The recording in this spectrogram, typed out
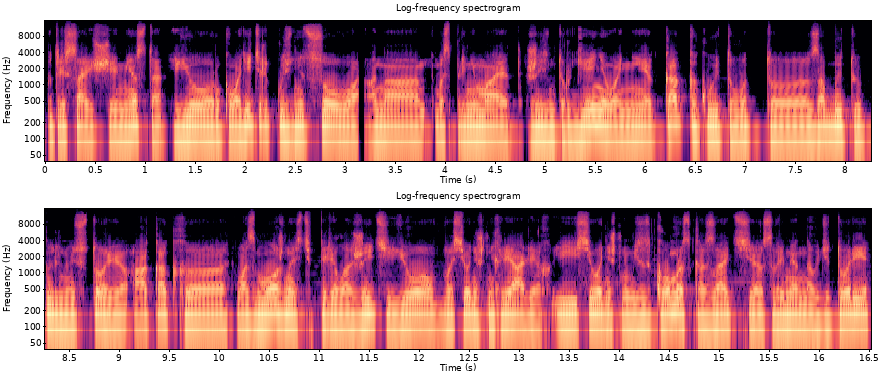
потрясающее место. Ее руководитель руководитель Кузнецова, она воспринимает жизнь Тургенева не как какую-то вот э, забытую пыльную историю, а как э, возможность переложить ее в сегодняшних реалиях и сегодняшним языком рассказать э, современной аудитории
